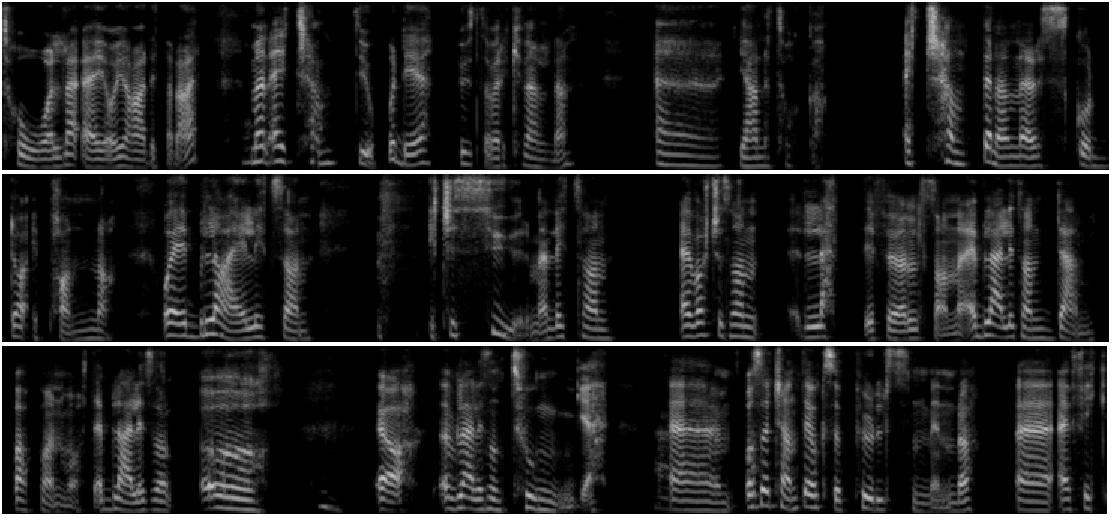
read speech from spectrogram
tåler jeg å gjøre dette der. Men jeg kjente jo på det utover kvelden. Eh, hjernetåka. Jeg kjente den der skodda i panna, og jeg blei litt sånn Ikke sur, men litt sånn Jeg var ikke sånn lett i følelsene. Jeg ble litt sånn dempa på en måte. Jeg ble litt sånn åh. Mm. Ja, jeg ble litt sånn tung. Eh, og så kjente jeg også pulsen min, da. Eh, jeg fikk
